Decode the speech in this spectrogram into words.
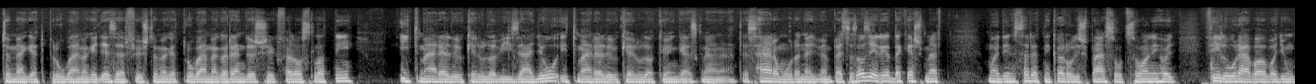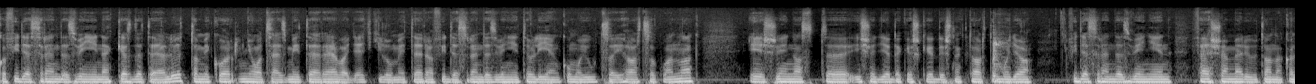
tömeget próbál meg, egy ezerfős tömeget próbál meg a rendőrség feloszlatni, itt már előkerül a vízágyó, itt már előkerül a könygázgránát. Ez 3 óra 40 perc. Ez azért érdekes, mert majd én szeretnék arról is pár szót szólni, hogy fél órával vagyunk a Fidesz rendezvényének kezdete előtt, amikor 800 méterrel vagy egy kilométerre a Fidesz rendezvényétől ilyen komoly utcai harcok vannak, és én azt is egy érdekes kérdésnek tartom, hogy a Fidesz rendezvényén fel sem merült annak a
